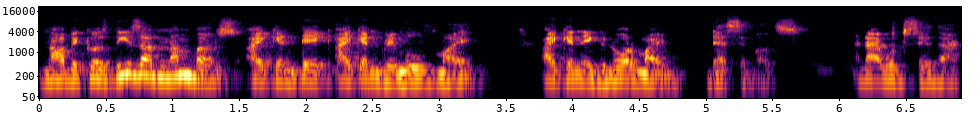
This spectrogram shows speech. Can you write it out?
Now, because these are numbers, I can take, I can remove my, I can ignore my decimals. And I would say that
